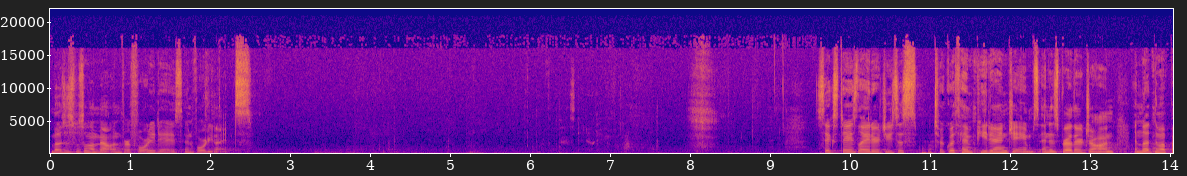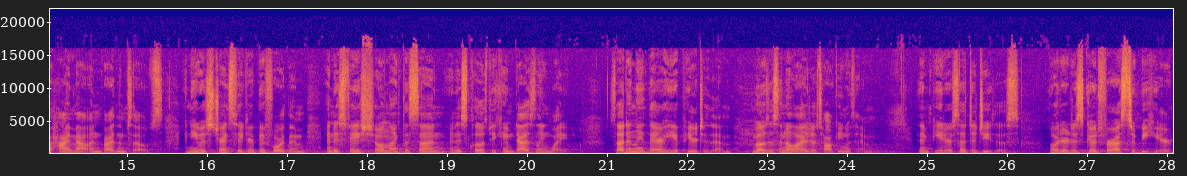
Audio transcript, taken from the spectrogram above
Moses was on the mountain for forty days and forty nights. Six days later, Jesus took with him Peter and James and his brother John and led them up a high mountain by themselves. And he was transfigured before them, and his face shone like the sun, and his clothes became dazzling white. Suddenly there he appeared to them, Moses and Elijah talking with him. Then Peter said to Jesus, Lord, it is good for us to be here.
